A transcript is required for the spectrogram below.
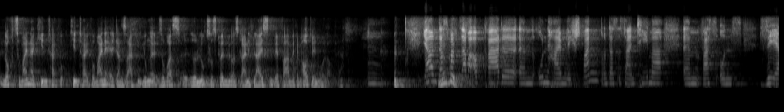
noch zu meiner Kindheit wo, Kindheit, wo meine Eltern sagten, Junge, sowas, äh, so einen Luxus können wir uns gar nicht leisten, wir fahren mit dem Auto in Urlaub. Ja, ja und das macht es aber auch gerade ähm, unheimlich spannend und das ist ein Thema, ähm, was uns sehr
